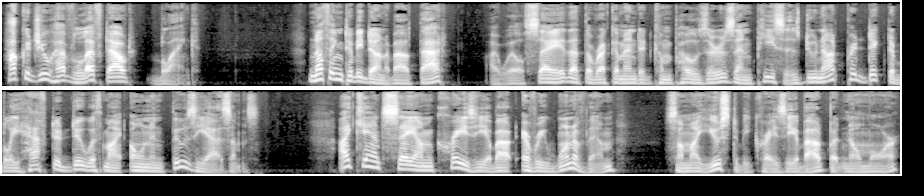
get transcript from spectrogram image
How could you have left out blank? Nothing to be done about that. I will say that the recommended composers and pieces do not predictably have to do with my own enthusiasms. I can't say I'm crazy about every one of them. Some I used to be crazy about, but no more.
